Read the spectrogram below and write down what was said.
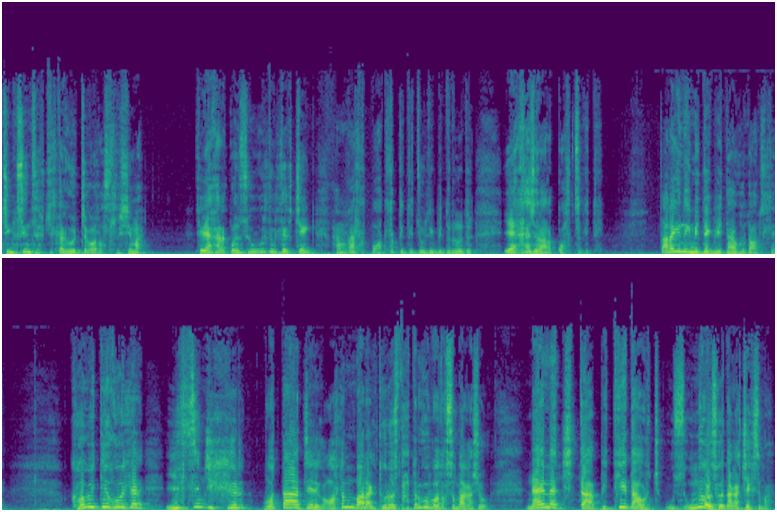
Чингисийн цавчлаар хөөж байгаа бол бас л биш юм аа. Тэр яхаарахгүй сүгэл үлээгчийг хамгаалах бодлого гэдэг зүйлийг бид өнөөдөр ярихаас өөр аргагүй болцсон гэдэг. Дараагийн нэг мэдээг би та бүхэнд онцлоё. Ковидын хуулиар илсэн жихэхээр будаа зэрэг олон барааг төрөөс татваргүй болгосон байгаа шүү. 8-ачта битгий даварч үнэ өсгөөд байгаа ч гэсэн ба.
